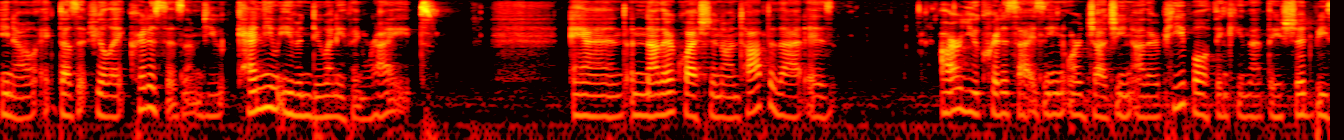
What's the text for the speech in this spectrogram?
you know, it, does it feel like criticism? Do you can you even do anything right? And another question on top of that is are you criticizing or judging other people thinking that they should be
